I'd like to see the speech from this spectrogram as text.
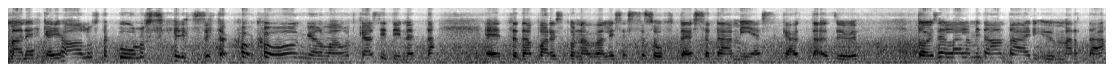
mä en ehkä ihan alusta kuullut sitä koko ongelmaa, mutta käsitin, että, että tämä pariskunnan välisessä suhteessa tämä mies käyttäytyy toisella lailla, mitä antaa äidin ymmärtää.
